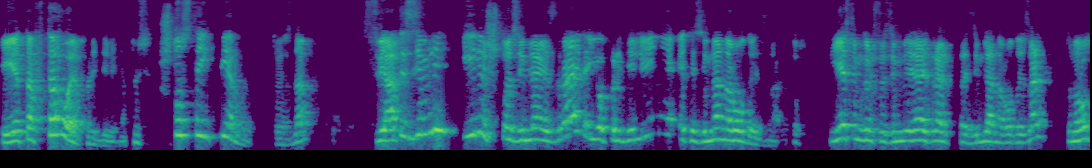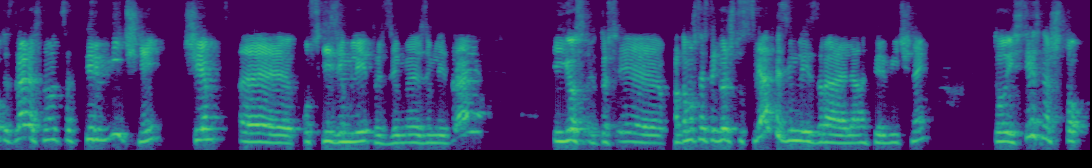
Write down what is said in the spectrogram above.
И это второе определение. То есть, что стоит первым? То есть, да, святость земли или что земля Израиля, ее определение – это земля народа Израиля. То есть, если мы говорим, что земля Израиля – это земля народа Израиля, то народ Израиля становится первичней, чем э, куски земли, то есть земли, земли Израиля. Ее, то есть, э, потому что если говорить, что святость земли Израиля, она первичной, то естественно, что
